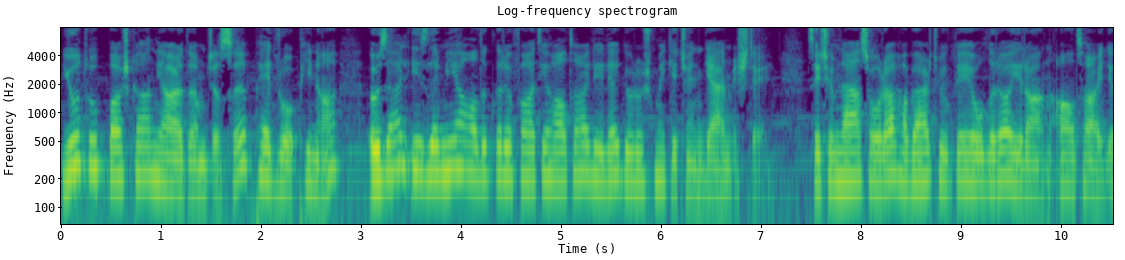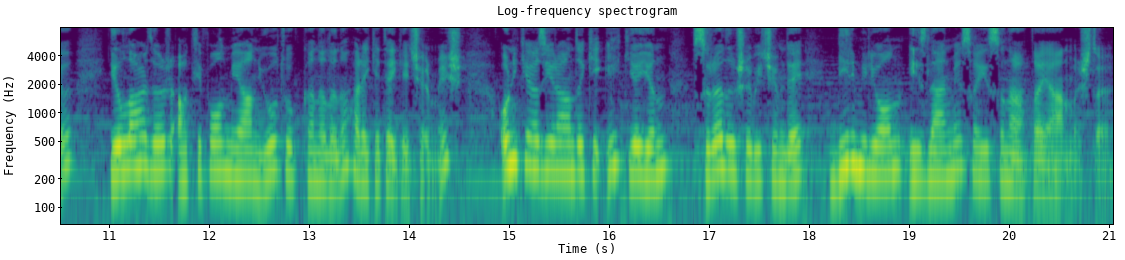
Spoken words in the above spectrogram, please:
YouTube Başkan Yardımcısı Pedro Pina, özel izlemeye aldıkları Fatih Altaylı ile görüşmek için gelmişti. Seçimden sonra Habertürk'le yolları ayıran Altaylı, yıllardır aktif olmayan YouTube kanalını harekete geçirmiş, 12 Haziran'daki ilk yayın sıra dışı biçimde 1 milyon izlenme sayısına dayanmıştı.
